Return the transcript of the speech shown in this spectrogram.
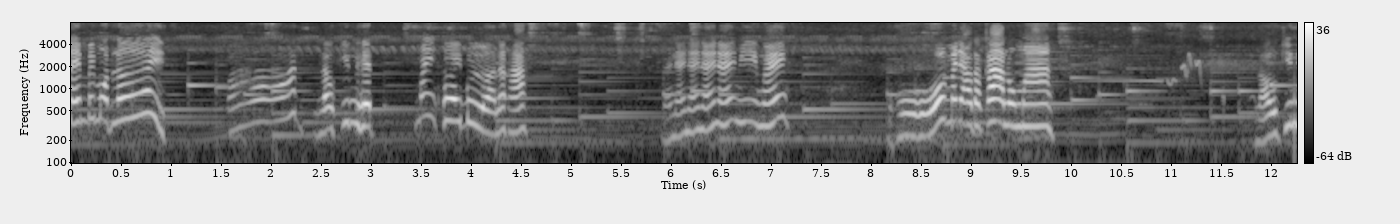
เต็มไปหมดเลยว้าเรากินเห็ดไม่เคยเบื่อนะคะไหนไหนไหนไหนไหนมีอีกไหมโอ้โหไม่ได้เอาตะกร้าลงมา เรากิน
